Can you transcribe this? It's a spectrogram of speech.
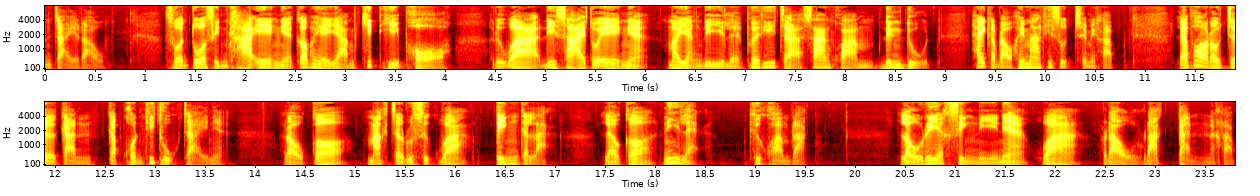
นใจเรา ส่วนตัวสินค้าเองเนี่ยก็พยายามคิดหีบพอหรือว่าดีไซน์ตัวเองเนี่ยมาอย่างดีเลยเพื่อที่จะสร้างความดึงดูดให้กับเราให้มากที่สุดใช่ไหมครับ แล้วพอเราเจอกันกับคนที่ถูกใจเนี่ยเราก็มักจะรู้สึกว่าปิ๊งกันละ แล้วก็นี่แหละคือความรัก เราเรียกสิ่งนี้เนี่ยว่าเรารักกันนะครับ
